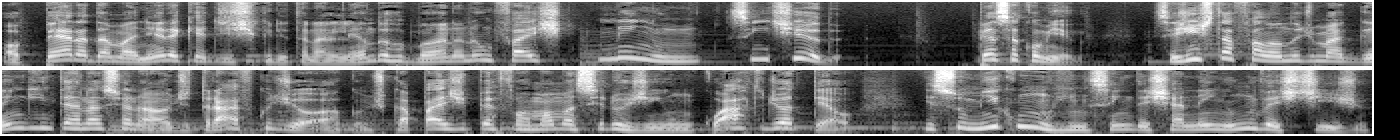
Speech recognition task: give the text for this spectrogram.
opera da maneira que é descrita na lenda urbana não faz nenhum sentido. Pensa comigo. Se a gente está falando de uma gangue internacional de tráfico de órgãos capaz de performar uma cirurgia em um quarto de hotel e sumir com um rim sem deixar nenhum vestígio,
